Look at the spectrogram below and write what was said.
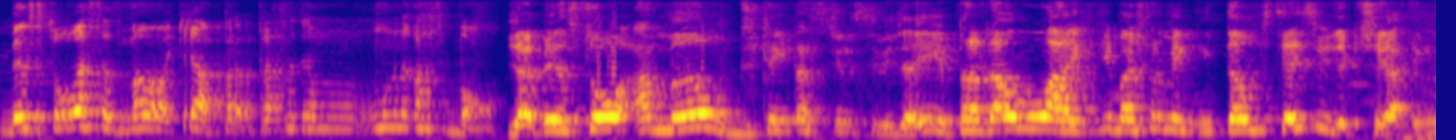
Abençoa essas mãos aqui, ó, pra, fazer um, um negócio bom. Já abençoa a mão de quem tá assistindo esse vídeo aí pra dar um like aqui embaixo pra mim. Então, se esse vídeo aqui chegar em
